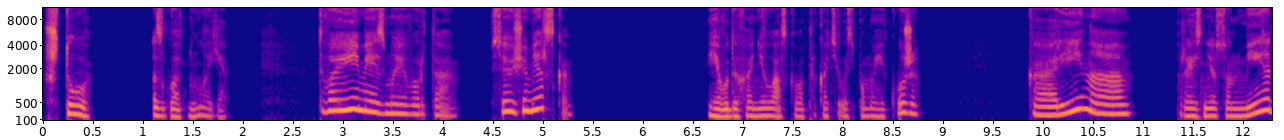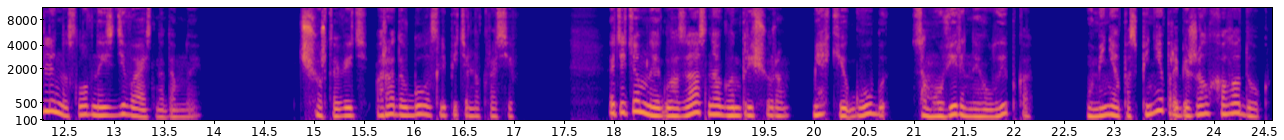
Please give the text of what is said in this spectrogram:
Что? Сглотнула я. Твое имя из моего рта. Все еще мерзко? Его дыхание ласково прокатилось по моей коже. «Карина!» — произнес он медленно, словно издеваясь надо мной. Чёрт, а ведь Радов был ослепительно красив. Эти темные глаза с наглым прищуром, мягкие губы, самоуверенная улыбка. У меня по спине пробежал холодок.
